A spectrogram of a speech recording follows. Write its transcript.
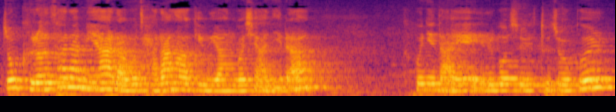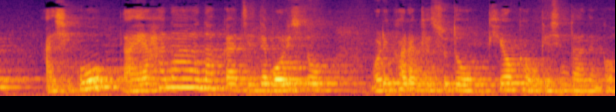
좀 그런 사람이야. 라고 자랑하기 위한 것이 아니라 그분이 나의 일거수일투족을 아시고 나의 하나하나까지 내 머릿속 머리카락 개수도 기억하고 계신다는 거.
